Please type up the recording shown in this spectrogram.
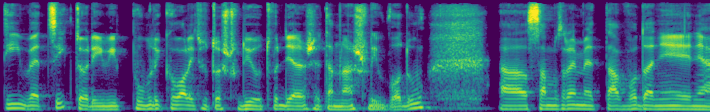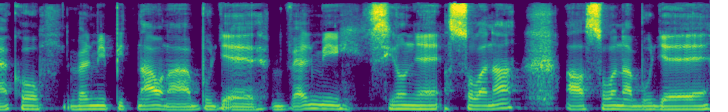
tí vedci, ktorí vypublikovali túto štúdiu, tvrdia, že tam našli vodu. A samozrejme tá voda nie je nejako veľmi pitná, ona bude veľmi silne solená a solená bude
